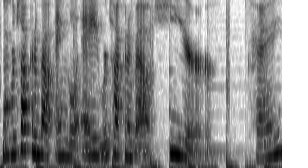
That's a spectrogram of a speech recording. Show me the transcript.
when we're talking about angle A, we're talking about here, okay?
